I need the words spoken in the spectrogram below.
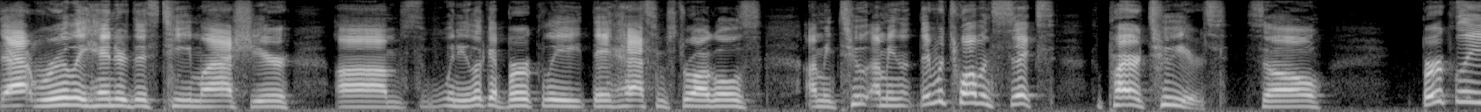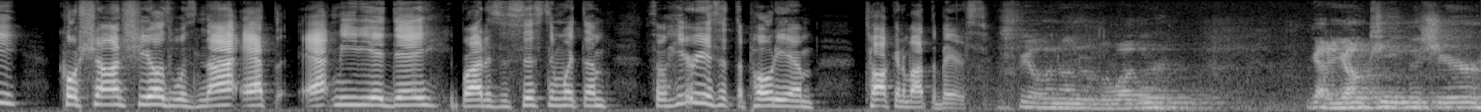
that really hindered this team last year. Um, when you look at Berkeley, they've had some struggles. I mean, two. I mean, they were 12 and six the prior two years. So Berkeley coach Sean Shields was not at the, at media day. He brought his assistant with him. So here he is at the podium talking about the Bears. Feeling under the weather. We got a young team this year.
